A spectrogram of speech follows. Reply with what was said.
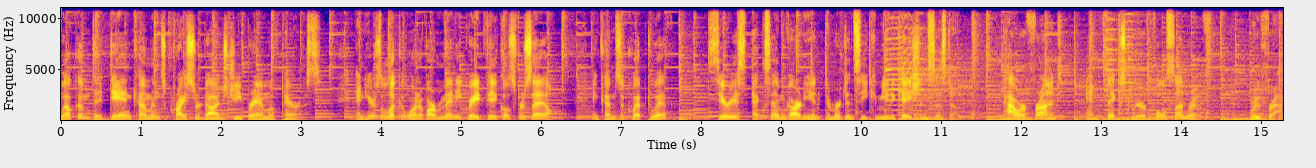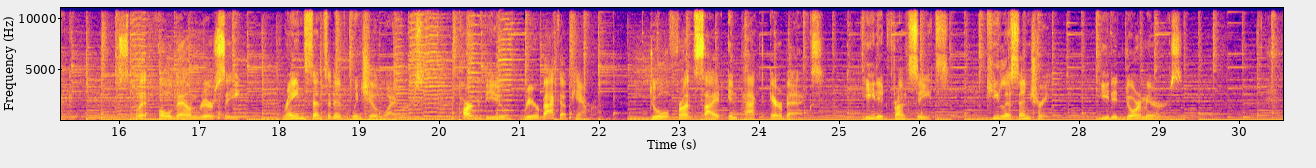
Welcome to Dan Cummins Chrysler Dodge Jeep Ram of Paris. And here's a look at one of our many great vehicles for sale. And comes equipped with Sirius XM Guardian emergency communication system, power front and fixed rear full sunroof, roof rack, split fold down rear seat, rain sensitive windshield wipers, park view rear backup camera, dual front side impact airbags, heated front seats, keyless entry, heated door mirrors,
